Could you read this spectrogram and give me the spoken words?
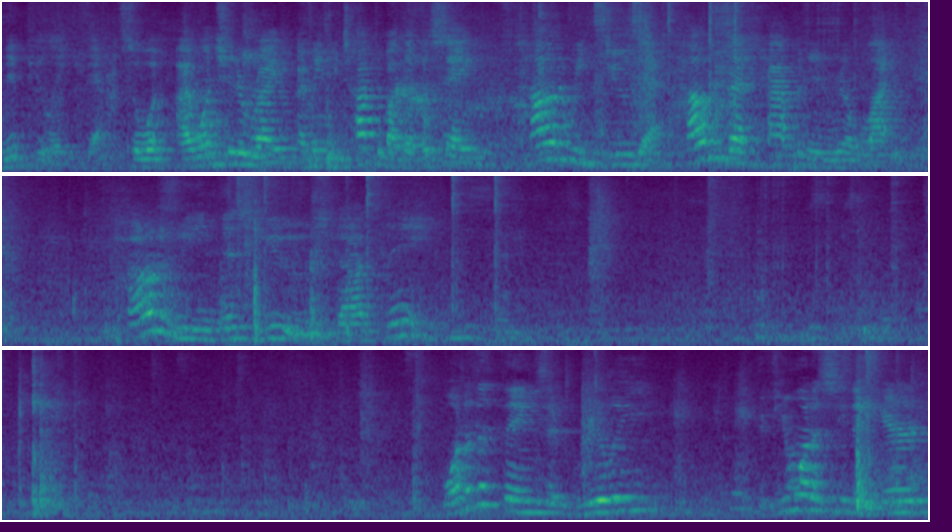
Manipulate that. So what I want you to write, I mean, we talked about that, but saying, how do we do that? How does that happen in real life? How do we misuse God's name? One of the things that really, if you want to see the hair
